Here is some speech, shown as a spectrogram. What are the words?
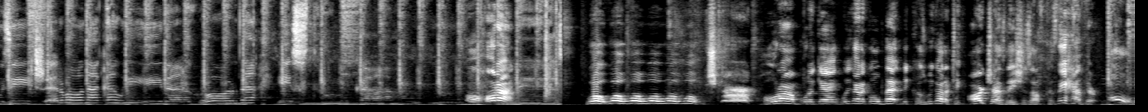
лузі червона калина, горда і струнка. Oh, hold on. Whoa, whoa, whoa, whoa, whoa, whoa. Hold on, Buddha Gang. We gotta go back because we gotta take our translations off because they have their own.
